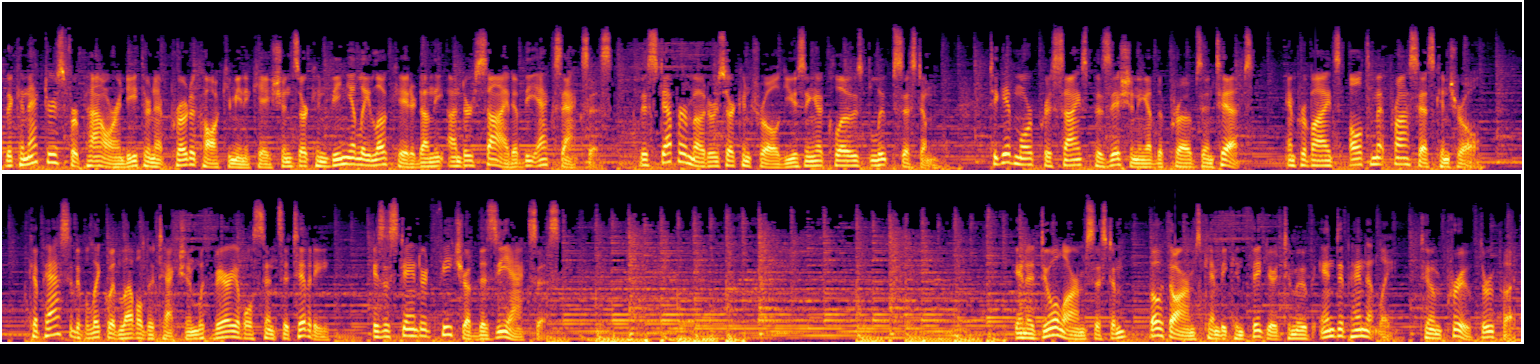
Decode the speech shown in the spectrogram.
The connectors for power and Ethernet protocol communications are conveniently located on the underside of the x-axis. The stepper motors are controlled using a closed loop system to give more precise positioning of the probes and tips and provides ultimate process control. Capacitive liquid level detection with variable sensitivity is a standard feature of the z-axis. In a dual arm system, both arms can be configured to move independently to improve throughput.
